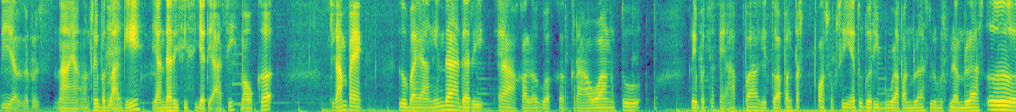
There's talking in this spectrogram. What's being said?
Dia lurus. nah yang ribet Hmm. lagi yang dari sisi Jati Asih mau ke Cikampek lu bayangin dah dari ya kalau gua ke Kerawang tuh ribetnya kayak apa gitu apa pas konstruksinya tuh 2018 2019 eh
